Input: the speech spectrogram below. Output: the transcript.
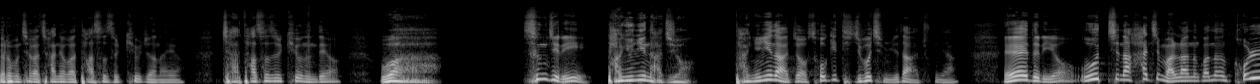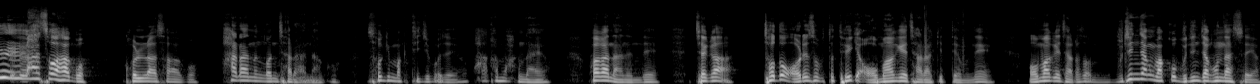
여러분 제가 자녀가 다섯을 키우잖아요. 자 다섯을 키우는데요. 와 승질이 당연히 나죠. 당연히 나죠. 속이 뒤집어집니다. 아주 그냥 애들이요. 어찌나 하지 말라는 거는 골라서 하고 골라서 하고 하라는 건 잘 안 하고 속이 막 뒤집어져요. 화가 막 나요. 화가 나는데 제가 저도 어려서부터 되게 엄하게 자랐기 때문에 엄하게 자라서 무진장 맞고 무진장 혼났어요.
